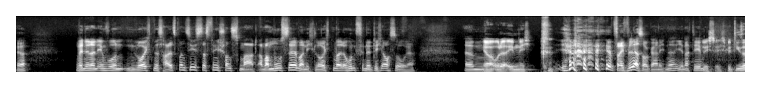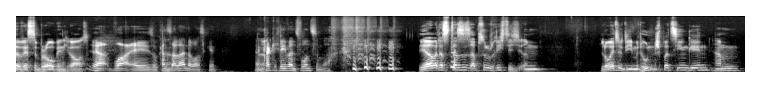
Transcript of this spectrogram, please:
Ja? Wenn du dann irgendwo ein, leuchtendes Halsband siehst, das finde ich schon smart. Aber man muss selber nicht leuchten, weil der Hund findet dich auch so. Ja, ähm, ja oder eben nicht. vielleicht will er es auch gar nicht, ne? je nachdem. Richtig, mit dieser Weste, Bro, bin ich raus. Ja, boah, ey, so kannst ja. du alleine rausgehen. Dann ja. kacke ich lieber ins Wohnzimmer. ja, aber das, das ist absolut richtig. Ähm, Leute, die mit Hunden spazieren gehen, haben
